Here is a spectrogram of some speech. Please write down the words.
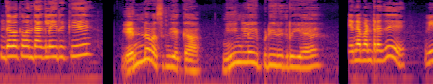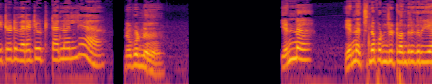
இந்த பக்கம் வந்தாங்களே இருக்கு. என்ன வசந்தி அக்கா? நீங்களே இப்படி இருக்கிறீங்க? என்ன பண்றது? வீட்டோட விரட்டி விட்டுட்டானோ இல்லையா? என்ன பண்ணு. என்ன? என்ன சின்ன பொண்ணு சொல்லிட்டு வந்திருக்கிறிய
